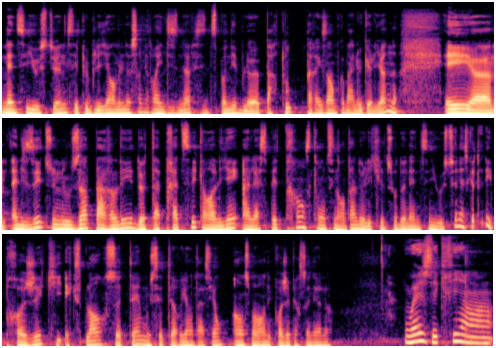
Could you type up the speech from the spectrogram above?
Nancy Houston, c'est publié en 1999, c'est disponible partout, par exemple comme à Lugolion. Et euh, Alizé, tu nous as parlé de ta pratique en lien à l'aspect transcontinental de l'écriture de Nancy Houston. Est-ce que tu as des projets qui explorent ce thème ou cette orientation en ce moment, des projets personnels? Ouais, j'écris un,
